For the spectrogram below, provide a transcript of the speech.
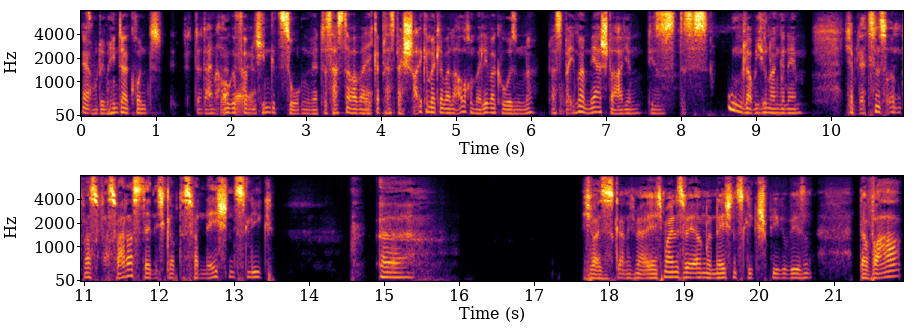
Ja. Wo du im Hintergrund dein Auge Ja, ja, förmlich hingezogen wird. Das hast du aber bei, ich glaube, das hast du bei Schalke mittlerweile auch und bei Leverkusen, ne? Das ist bei immer mehr Stadien. Dieses, das ist unglaublich unangenehm. Ich habe letztens irgendwas, was war das denn? Ich glaube, das war Nations League. Äh, ich weiß es gar nicht mehr. Ich meine, es wäre irgendein Nations League Spiel gewesen. Da war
